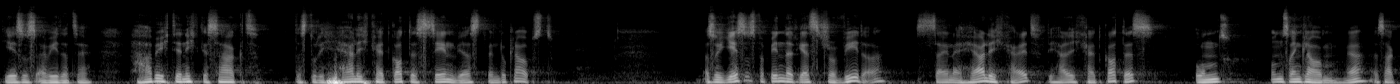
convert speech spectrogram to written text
Jesus erwiderte, habe ich dir nicht gesagt, dass du die Herrlichkeit Gottes sehen wirst, wenn du glaubst? Also Jesus verbindet jetzt schon wieder seine Herrlichkeit, die Herrlichkeit Gottes und unseren Glauben. Ja? Er sagt,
